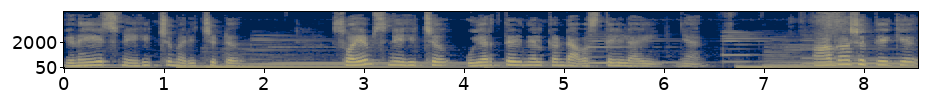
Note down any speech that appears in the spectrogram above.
ഇണയെ സ്നേഹിച്ചു മരിച്ചിട്ട് സ്വയം സ്നേഹിച്ച് ഉയർത്തെഴുന്നേൽക്കേണ്ട അവസ്ഥയിലായി ഞാൻ. ആകാശത്തേക്ക്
